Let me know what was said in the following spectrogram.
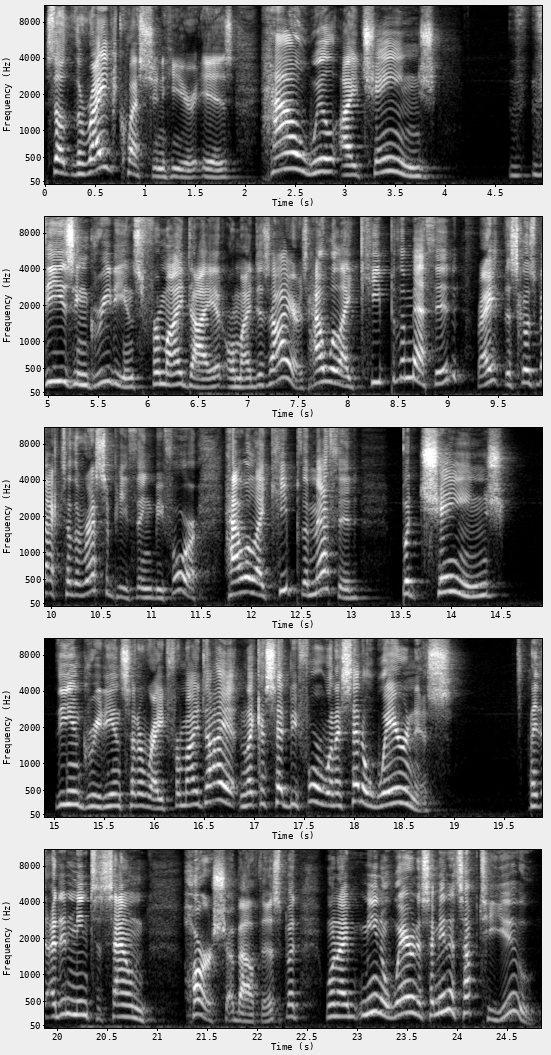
So the right question here is how will I change these ingredients for my diet or my desires? How will I keep the method, right? This goes back to the recipe thing before. How will I keep the method but change the ingredients that are right for my diet? And like I said before, when I said awareness, I, I didn't mean to sound harsh about this, but when I mean awareness, I mean it's up to you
